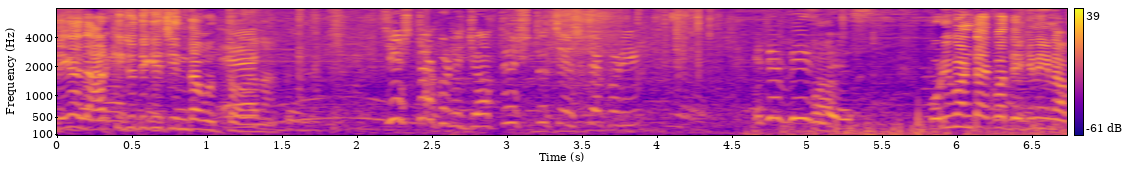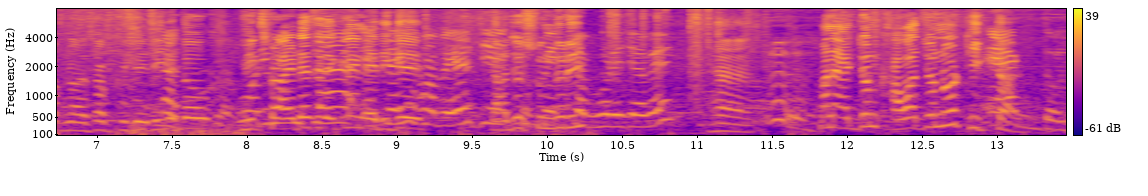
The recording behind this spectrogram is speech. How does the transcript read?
ঠিক আছে? আর কিছু দিকে চিন্তা করতে হবে না। চেষ্টা করি যথেষ্ট চেষ্টা করি। এটা বিজনেস পরিমাণটা একবার দেখে নিন আপনারা সব কিছু এদিকে তো মিক্স ফ্রাইড রাইস দেখলেন এদিকে গাজর সুন্দরী। ভরে যাবে। হ্যাঁ। মানে একজন খাওয়ার জন্য ঠিকঠাক। একদম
